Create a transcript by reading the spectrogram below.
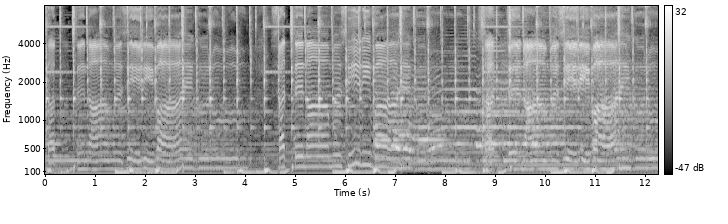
ਸਤਨਾਮ ਸ੍ਰੀ ਵਾਹਿਗੁਰੂ, ਸਤਨਾਮ ਸ੍ਰੀ ਵਾਹਿਗੁਰੂ, ਸਤਨਾਮ ਸ੍ਰੀ ਵਾਹਿਗੁਰੂ,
